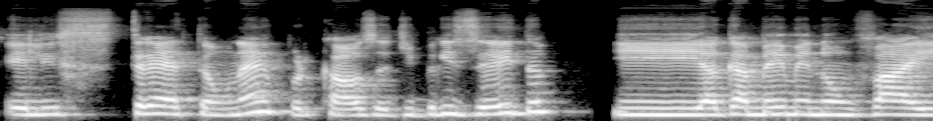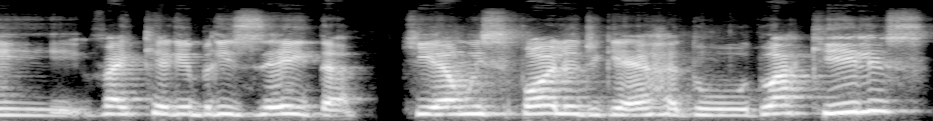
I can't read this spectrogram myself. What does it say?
eles tretam, né, por causa de Briseida, e Agamemnon vai, vai querer Briseida, que é um espólio de guerra do, do Aquiles,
